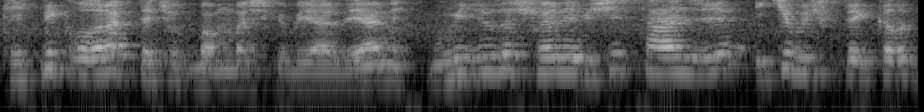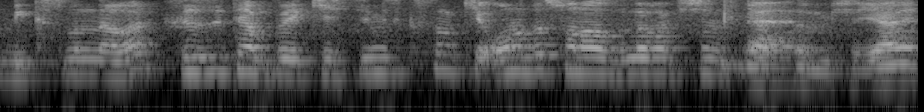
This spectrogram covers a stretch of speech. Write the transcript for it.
teknik olarak da çok bambaşka bir yerde. Yani bu videoda şöyle bir şey sadece iki buçuk dakikalık bir kısmında var. Hızlı tempoyu kestiğimiz kısım ki onu da sona hazırlamak için yaptığım bir şey. Yani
